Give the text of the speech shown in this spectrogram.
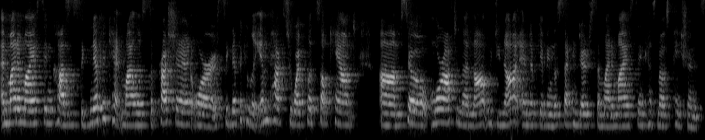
And mitomycin causes significant myelosuppression or significantly impacts your white blood cell count. Um, so more often than not, we do not end up giving the second dose of mitomycin because most patients'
